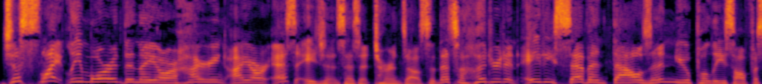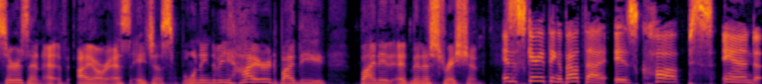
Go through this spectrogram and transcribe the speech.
just slightly more than they are hiring IRS agents, as it turns out. So that's 187,000 new police officers and IRS agents wanting to be hired by the Biden administration. And the scary thing about that is cops, and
